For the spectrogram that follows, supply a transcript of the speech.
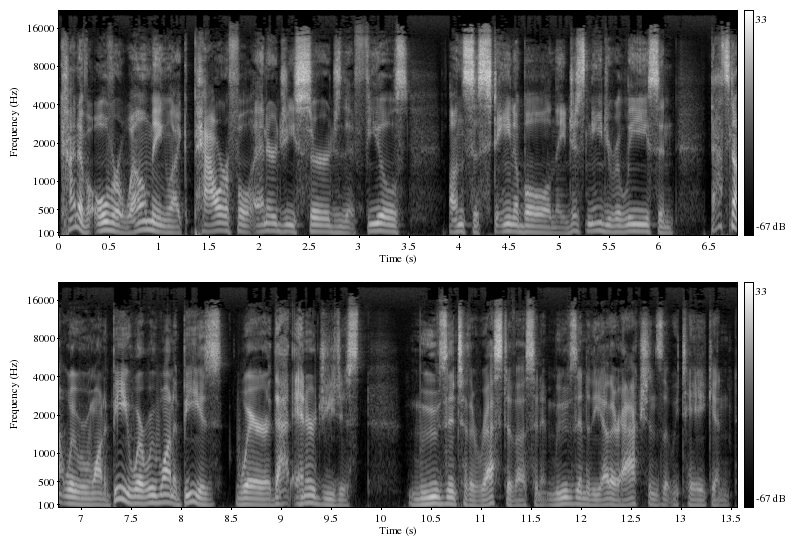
kind of overwhelming, like powerful energy surge that feels unsustainable and they just need to release. And that's not where we want to be. Where we want to be is where that energy just moves into the rest of us and it moves into the other actions that we take and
